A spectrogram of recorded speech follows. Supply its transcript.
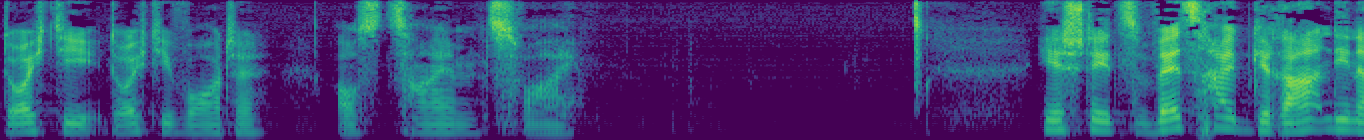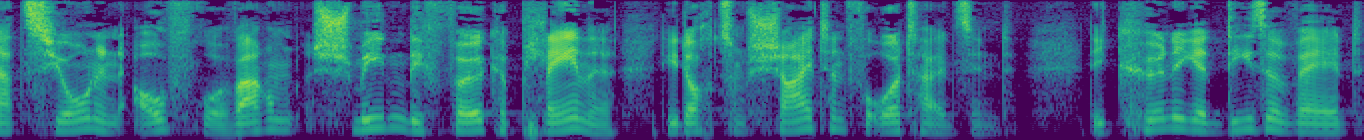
durch die, durch die Worte aus Psalm 2. Hier steht's, weshalb geraten die Nationen in Aufruhr? Warum schmieden die Völker Pläne, die doch zum Scheitern verurteilt sind? Die Könige dieser Welt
